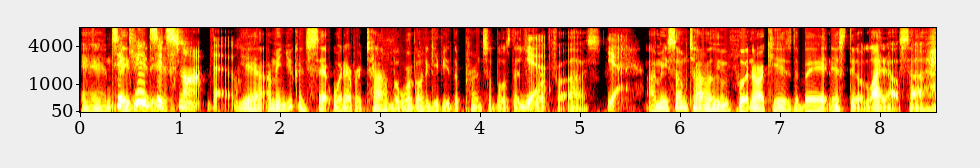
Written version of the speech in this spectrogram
And to kids, it it's not though. Yeah, I mean, you can set whatever time, but we're going to give you the principles that Yeah. work for us. Yeah. I mean, sometimes we be putting our kids to bed and it's still light outside.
